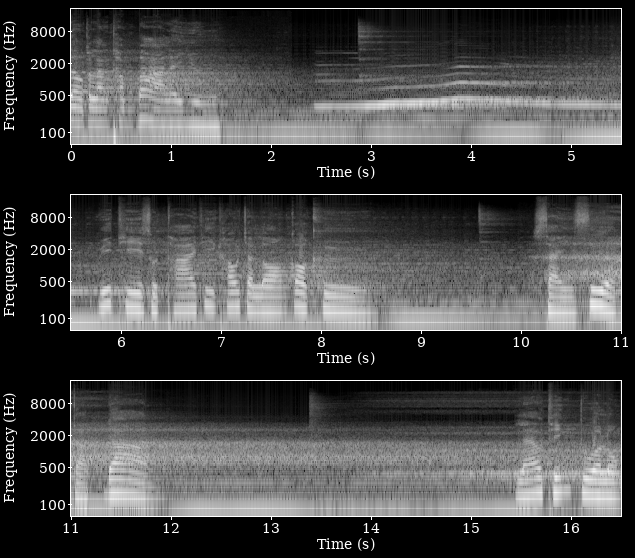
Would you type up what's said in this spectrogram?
เรากำลังทำบ้าอะไรอยู่ วิธีสุดท้ายที่เขาจะลองก็คือ ใส่เสื้อกลับด้าน แล้วทิ้งตัวลง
